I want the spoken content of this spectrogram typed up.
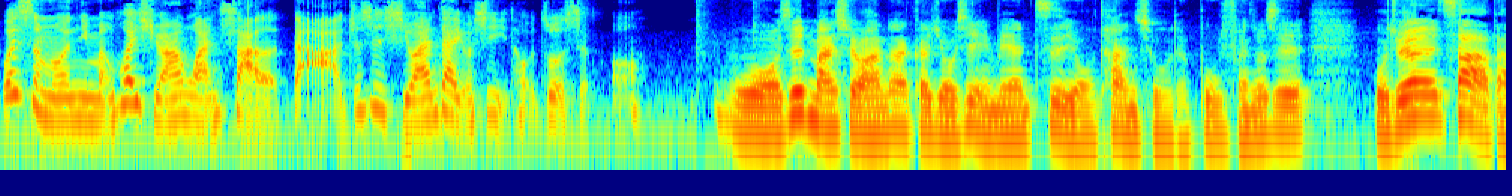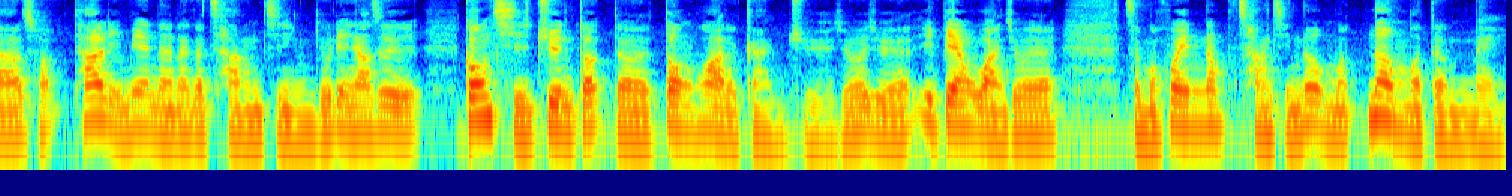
为什么你们会喜欢玩萨尔达？就是喜欢在游戏里头做什么？我是蛮喜欢那个游戏里面自由探索的部分，就是我觉得萨尔达传它里面的那个场景有点像是宫崎骏动的动画的感觉，就会觉得一边玩就会怎么会那场景那么那么的美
